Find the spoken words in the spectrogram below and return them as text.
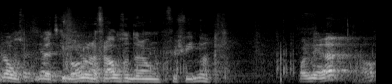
Bromsvätskebollarna fram så där de försvinner. Var du nere? Ja.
